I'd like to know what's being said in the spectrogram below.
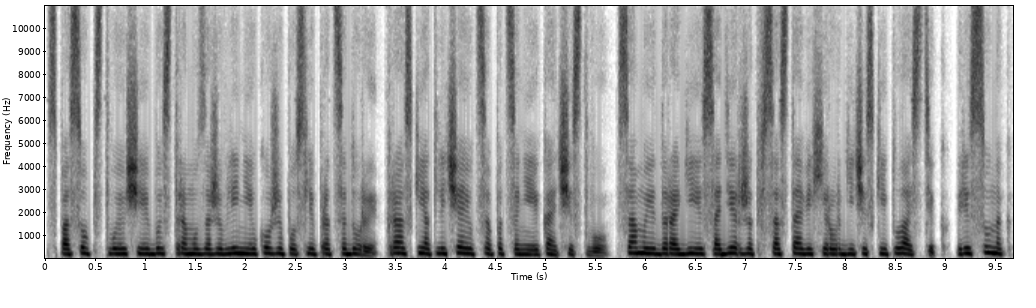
способствующие быстрому заживлению кожи после процедуры. Краски отличаются по цене и качеству. Самые дорогие содержат в составе хирургический пластик. Рисунок,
